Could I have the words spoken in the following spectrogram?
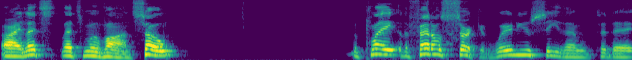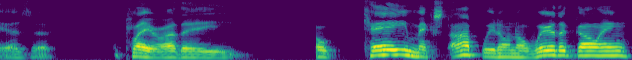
all right, let's let's move on. So the play, the Federal Circuit. Where do you see them today as a player? Are they okay, mixed up? We don't know where they're going.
